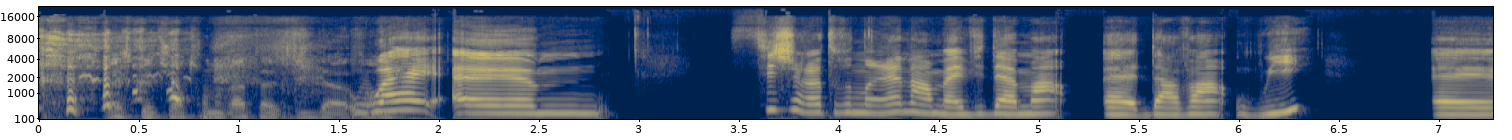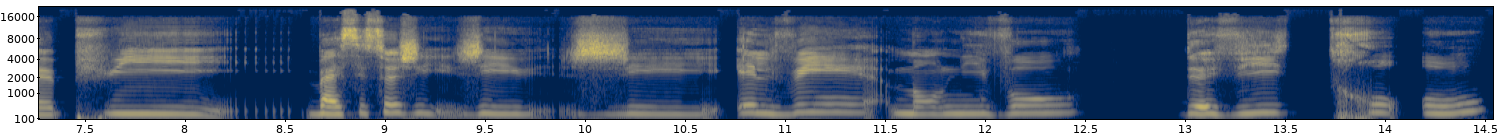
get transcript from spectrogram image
Est-ce que tu retourneras ta vie d'avant? Ouais, euh, si je retournerais dans ma vie d'avant, euh, d'avant, oui. Euh, puis, ben c'est ça, j'ai- j'ai j'ai élevé mon niveau de vie trop haut.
